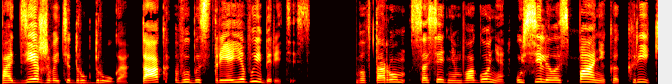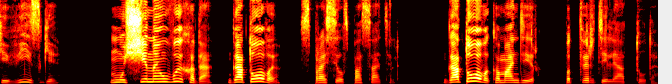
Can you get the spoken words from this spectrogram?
Поддерживайте друг друга. Так вы быстрее выберетесь. Во втором соседнем вагоне усилилась паника, крики, визги. «Мужчины у выхода! Готовы?» – спросил спасатель. Готовы, командир, подтвердили оттуда.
